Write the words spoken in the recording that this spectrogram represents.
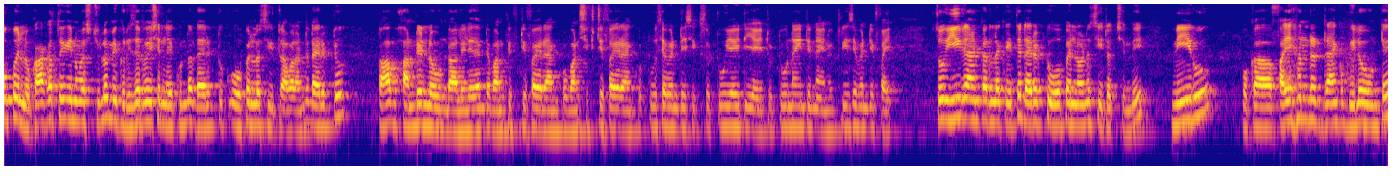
ఓపెన్లో కాకతీయ యూనివర్సిటీలో మీకు రిజర్వేషన్ లేకుండా డైరెక్ట్ ఓపెన్లో సీట్ రావాలంటే డైరెక్ట్ టాప్ హండ్రెడ్లో ఉండాలి. లేదంటే one fifty five rank one sixty five rank two seventy six two eighty eight two ninety nine three seventy five so ఈ ర్యాంకర్లకైతే అయితే డైరెక్ట్ ఓపెన్లోనే సీట్ వచ్చింది. మీరు ఒక ఫైవ్ హండ్రెడ్ ర్యాంక్ బిలో ఉంటే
